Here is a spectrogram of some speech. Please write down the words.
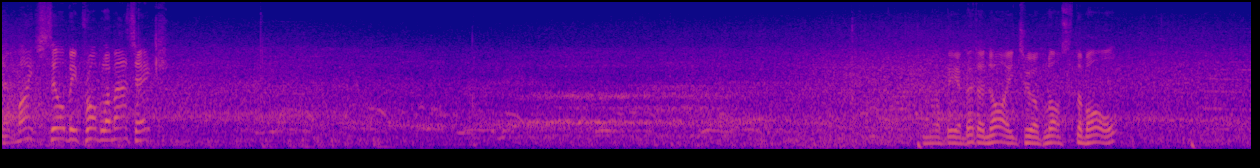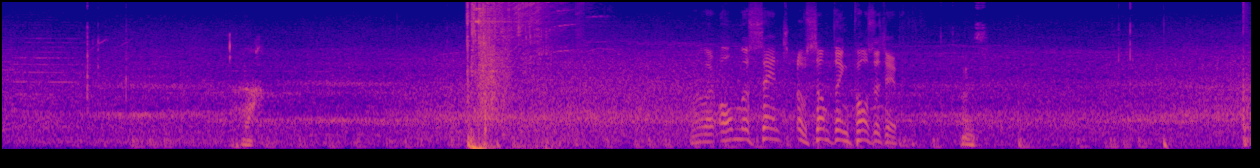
It might still be problematic. I'll be a bit annoyed to have lost the ball. Ah. They're on the scent of something positive. Nice.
